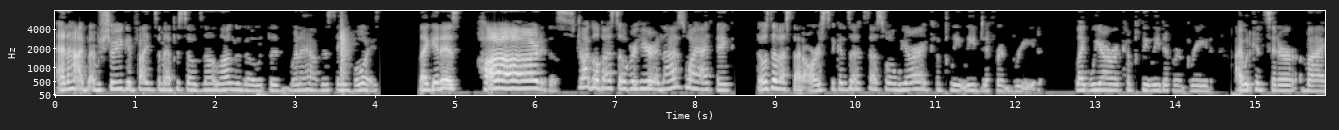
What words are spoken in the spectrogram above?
And I'm sure you could find some episodes not long ago with the when I have the same voice. Like it is hard. It is a struggle bus over here. And that's why I think those of us that are sick and successful, we are a completely different breed. Like we are a completely different breed. I would consider my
